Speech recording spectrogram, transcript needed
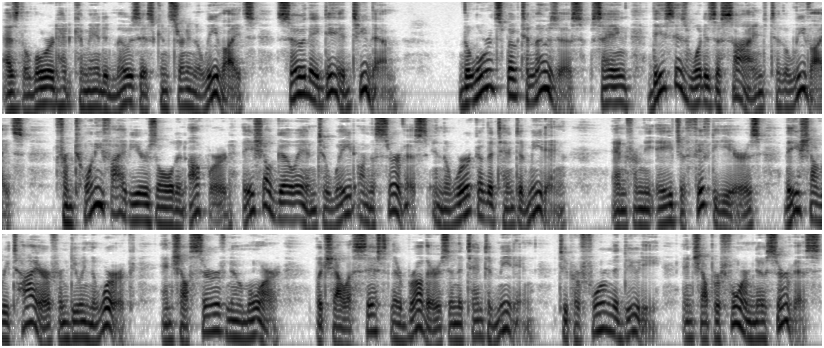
As the Lord had commanded Moses concerning the Levites, so they did to them. The Lord spoke to Moses, saying, This is what is assigned to the Levites. From twenty five years old and upward, they shall go in to wait on the service in the work of the tent of meeting. And from the age of fifty years, they shall retire from doing the work, and shall serve no more, but shall assist their brothers in the tent of meeting, to perform the duty, and shall perform no service.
